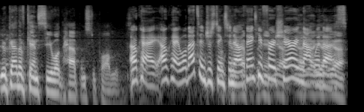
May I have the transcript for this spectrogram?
you kind of can't see what happens to Pablo. Okay, okay. Well, that's interesting to gonna know. Thank to you him. for Yeah, sharing yeah, that yeah, with us.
